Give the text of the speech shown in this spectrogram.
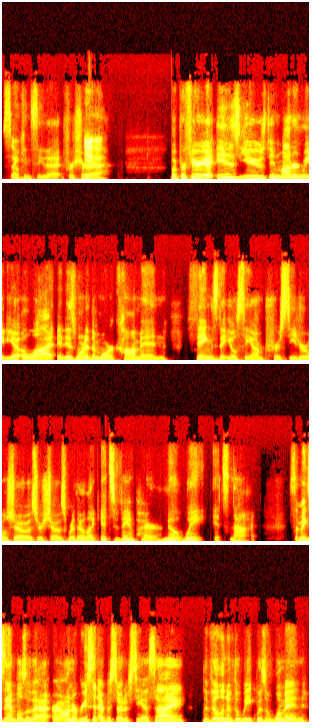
So I can see that for sure. Yeah. But porphyria is used in modern media a lot. It is one of the more common things that you'll see on procedural shows or shows where they're like, it's vampire. No, wait, it's not. Some examples of that are on a recent episode of CSI. The villain of the week was a woman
